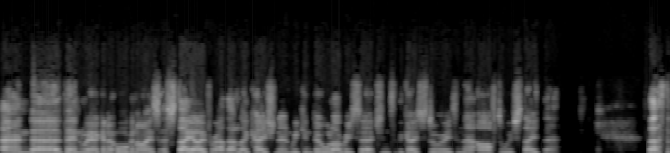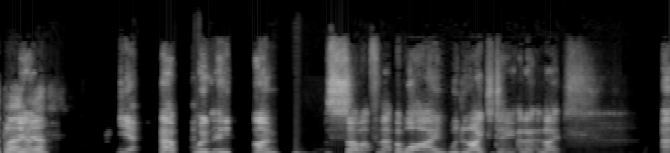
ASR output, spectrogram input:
And uh, then we're going to organise a stay over at that location, and we can do all our research into the ghost stories and that after we've stayed there. That's the plan, Yeah. yeah. Yeah. that would I'm so up for that. But what I would like to do, and uh, like uh,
